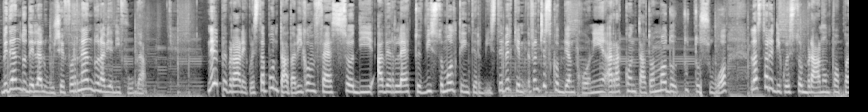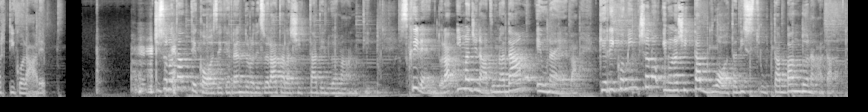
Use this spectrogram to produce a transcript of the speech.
vedendo della luce, fornendo una via di fuga. Nel preparare questa puntata vi confesso di aver letto e visto molte interviste perché Francesco Bianconi ha raccontato a modo tutto suo la storia di questo brano un po' particolare. Ci sono tante cose che rendono desolata la città dei due amanti. Scrivendola immaginavo un Adamo e una Eva che ricominciano in una città vuota, distrutta, abbandonata.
